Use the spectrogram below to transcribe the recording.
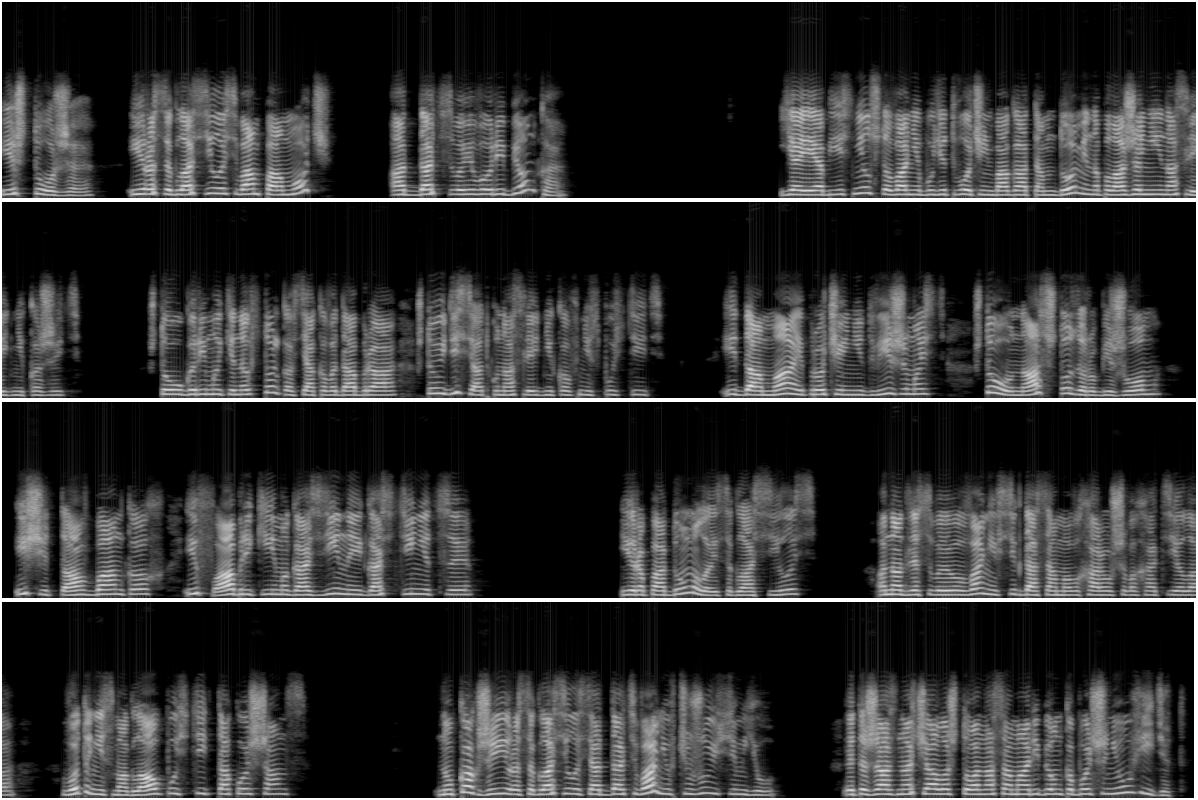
И что же, Ира согласилась вам помочь? Отдать своего ребенка? Я ей объяснил, что Ваня будет в очень богатом доме на положении наследника жить что у Горемыкиных столько всякого добра, что и десятку наследников не спустить. И дома, и прочая недвижимость, что у нас, что за рубежом, и счета в банках, и фабрики, и магазины, и гостиницы. Ира подумала и согласилась. Она для своего Вани всегда самого хорошего хотела, вот и не смогла упустить такой шанс. Но как же Ира согласилась отдать Ваню в чужую семью? Это же означало, что она сама ребенка больше не увидит.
